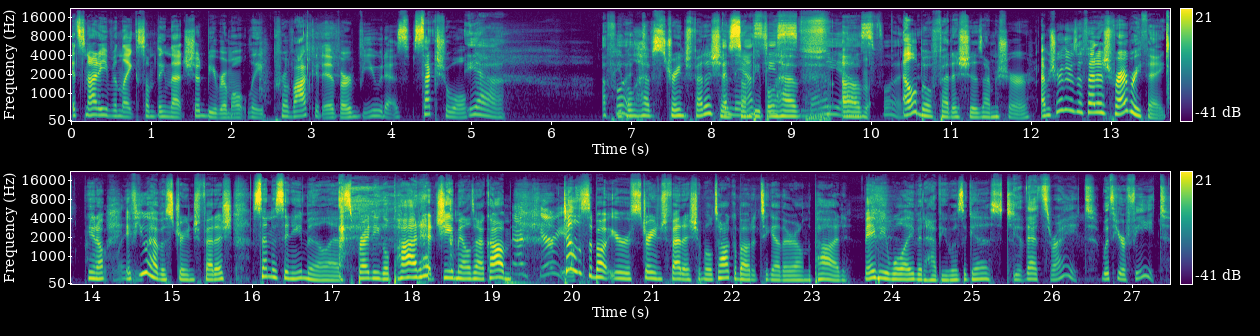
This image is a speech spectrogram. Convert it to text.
It's not even like something that should be remotely provocative or viewed as sexual. yeah? A foot. People have strange fetishes. Some people have um, elbow fetishes. I'm sure. I'm sure there's a fetish for everything. You know, if you have a strange fetish, send us an email at spreadeaglepod at gmail.com. I'm curious. Tell us about your strange fetish and we'll talk about it together on the pod. Maybe we'll even have you as a guest. Yeah, that's right. With your feet.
